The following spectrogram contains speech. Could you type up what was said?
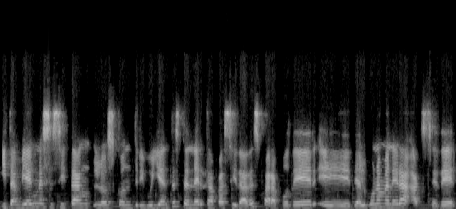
Y también necesitan los contribuyentes tener capacidades para poder eh, de alguna manera acceder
